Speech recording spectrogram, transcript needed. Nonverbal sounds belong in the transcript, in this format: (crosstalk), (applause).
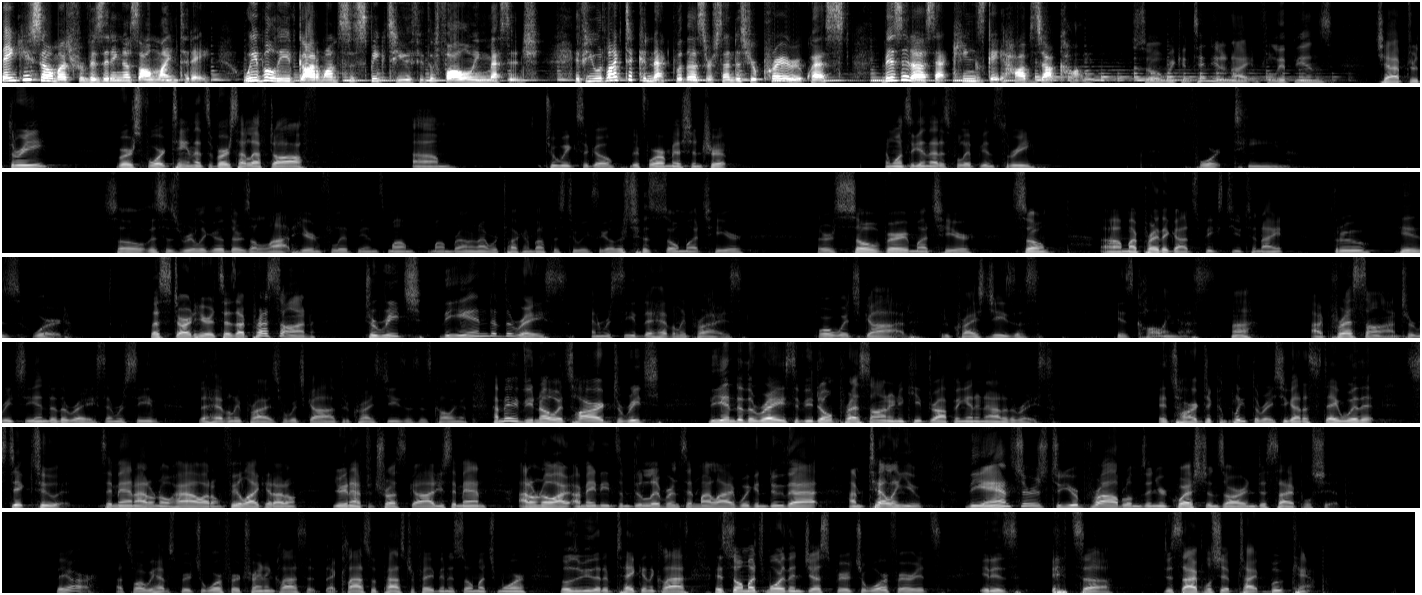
Thank you so much for visiting us online today. We believe God wants to speak to you through the following message. If you would like to connect with us or send us your prayer request, visit us at kingsgatehobbs.com. So we continue tonight in Philippians chapter 3, verse 14. That's the verse I left off um, two weeks ago before our mission trip. And once again, that is Philippians 3 14. So this is really good. There's a lot here in Philippians. Mom, Mom Brown and I were talking about this two weeks ago. There's (laughs) just so much here. There's so very much here. So um, I pray that God speaks to you tonight through His Word. Let's start here. It says, "I press on to reach the end of the race and receive the heavenly prize, for which God, through Christ Jesus, is calling us." Huh? I press on to reach the end of the race and receive the heavenly prize for which God, through Christ Jesus, is calling us. How many of you know it's hard to reach the end of the race if you don't press on and you keep dropping in and out of the race? It's hard to complete the race. You got to stay with it, stick to it. Say, man, I don't know how. I don't feel like it. I don't. You're gonna have to trust God. You say, man, I don't know. I, I may need some deliverance in my life. We can do that. I'm telling you, the answers to your problems and your questions are in discipleship. They are. That's why we have spiritual warfare training class. That, that class with Pastor Fabian is so much more. Those of you that have taken the class, it's so much more than just spiritual warfare. It's it is (laughs) it's a discipleship type boot camp.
